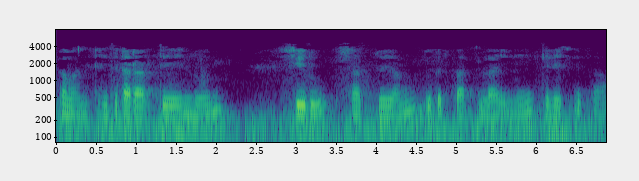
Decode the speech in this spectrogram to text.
තමන්ට හිත ටරර්ථයෙන් ඩෝනි සිරු සත්වයන් දුකට පත්ලයිනේ කෙලෙස් නිසා.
